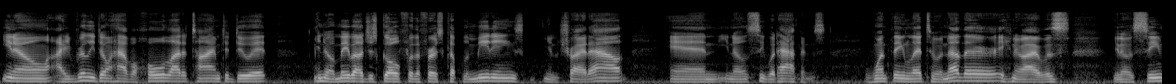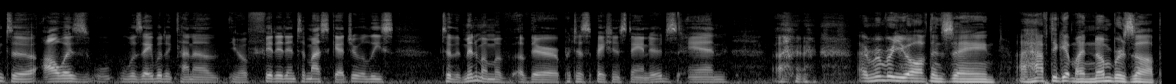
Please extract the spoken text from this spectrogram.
you know, I really don't have a whole lot of time to do it. You know, maybe I'll just go for the first couple of meetings, you know, try it out, and you know, see what happens. One thing led to another. You know, I was you know, seemed to always was able to kind of, you know, fit it into my schedule, at least to the minimum of, of their participation standards. And uh, I remember you often saying, I have to get my numbers up.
